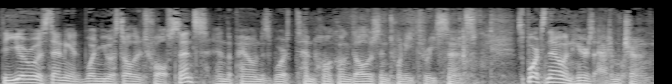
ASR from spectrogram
The euro is standing at 1 US dollar 12 cents, and the pound is worth 10 Hong Kong dollars and 23 cents. Sports now, and here's Adam Chung.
